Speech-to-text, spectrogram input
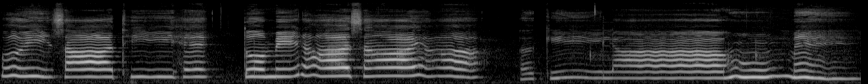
कोई साथी है तो मेरा साया अकेला हूँ मैं।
